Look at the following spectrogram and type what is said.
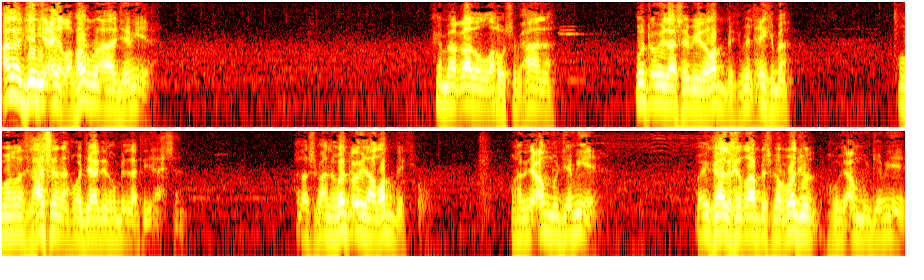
على الجميع أيضا فرض على الجميع. كما قال الله سبحانه ادع إلى سبيل ربك بالحكمة وموعظة الحسنة وجادلهم بالتي أحسن. قال سبحانه وادع إلى ربك. وهذا يعم الجميع. وإن كان الخطاب باسم الرجل فهو يعم الجميع.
